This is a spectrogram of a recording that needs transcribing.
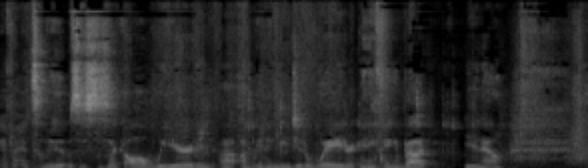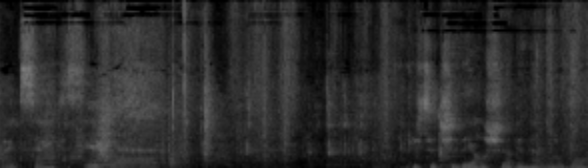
If I had somebody that was just like all weird and uh, I'm going to need you to wait or anything about, you know, I'd say, yeah. If you said, should they all shove in that little bowl?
